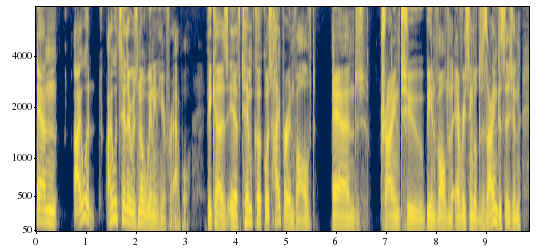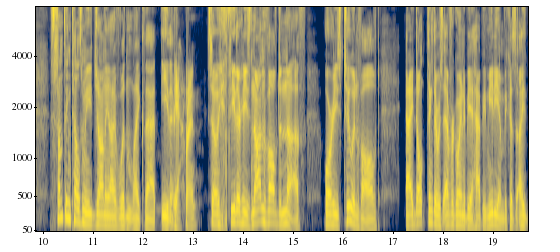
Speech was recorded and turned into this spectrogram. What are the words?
And I would I would say there was no winning here for Apple because if Tim Cook was hyper involved and trying to be involved in every single design decision, something tells me Jony Ive wouldn't like that either. Yeah, right. So it's either he's not involved enough or he's too involved. And I don't think there was ever going to be a happy medium because I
